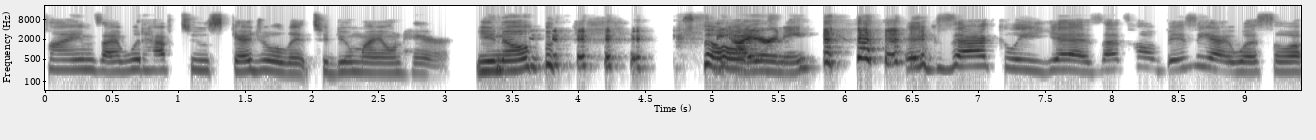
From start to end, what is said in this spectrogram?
times i would have to schedule it to do my own hair you know so the irony exactly yes that's how busy i was so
